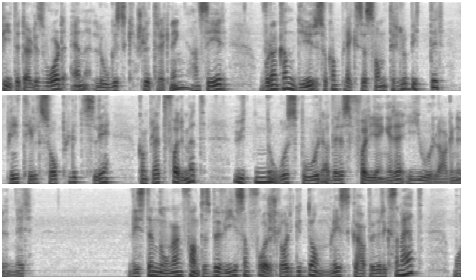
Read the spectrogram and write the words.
Peter Douglas Ward en logisk sluttrekning. Han sier hvordan kan dyr så komplekse som trilobitter bli til så plutselig komplett formet uten noe spor av deres forgjengere i jordlagene under? Hvis det noen gang fantes bevis som foreslår guddommelig skapervirksomhet, må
